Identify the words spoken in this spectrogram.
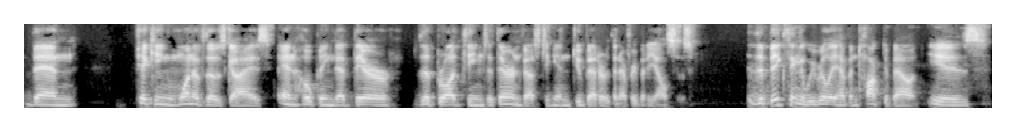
than picking one of those guys and hoping that they're the broad themes that they're investing in do better than everybody else's. The big thing that we really haven't talked about is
